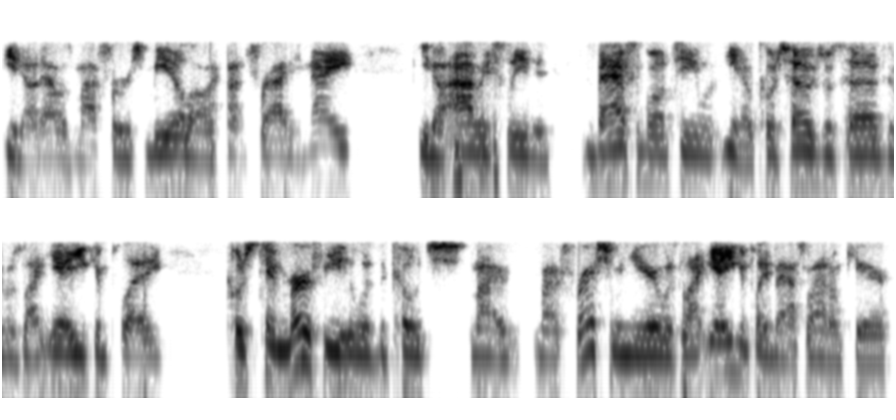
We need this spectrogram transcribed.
You know, that was my first meal on, on Friday night. You know, obviously the basketball team, you know, Coach Hugs was Hugs and was like, Yeah, you can play Coach Tim Murphy, who was the coach my my freshman year, was like, "Yeah, you can play basketball. I don't care.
